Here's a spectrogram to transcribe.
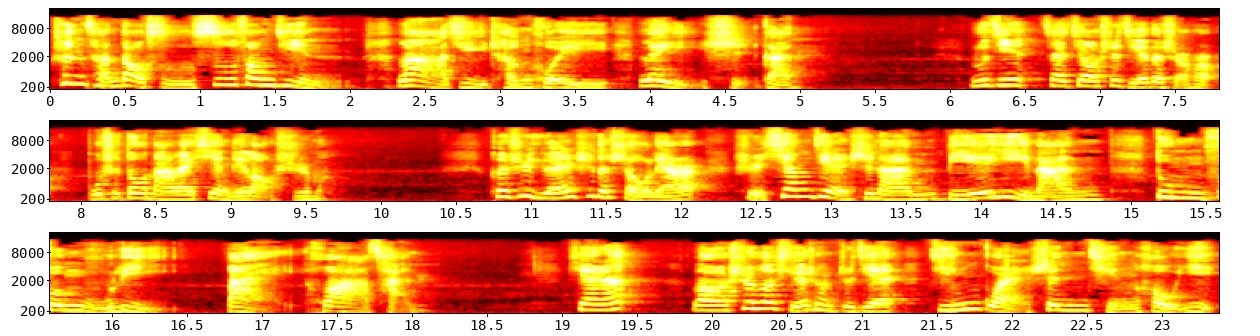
春蚕到死丝方尽，蜡炬成灰泪始干。”如今在教师节的时候，不是都拿来献给老师吗？可是原诗的首联是“相见时难别亦难，东风无力百花残”。显然，老师和学生之间尽管深情厚谊，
